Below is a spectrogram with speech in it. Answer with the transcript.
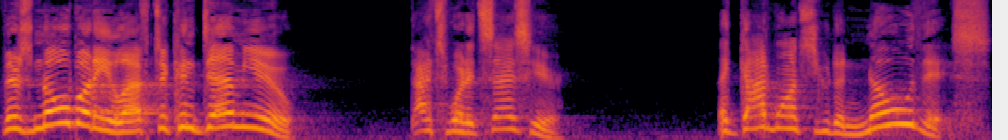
there's nobody left to condemn you. That's what it says here. That God wants you to know this.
